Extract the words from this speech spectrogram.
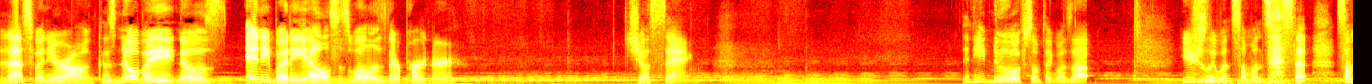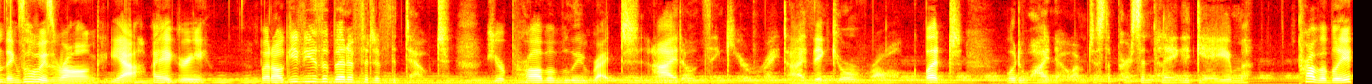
That's when you're wrong, because nobody knows anybody else as well as their partner. Just saying. And he'd know if something was up. Usually when someone says that, something's always wrong. Yeah, I agree. But I'll give you the benefit of the doubt. You're probably right, and I don't think you're right. I think you're wrong. But what do I know? I'm just a person playing a game. Probably.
